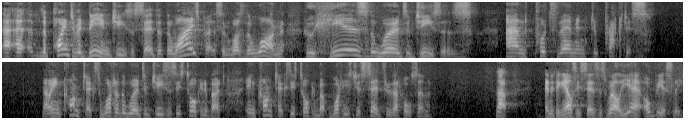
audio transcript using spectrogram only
Uh, uh, the point of it being, Jesus said, that the wise person was the one who hears the words of Jesus and puts them into practice. Now, in context, what are the words of Jesus he's talking about? In context, he's talking about what he's just said through that whole sermon. Now, anything else he says as well, yeah, obviously.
